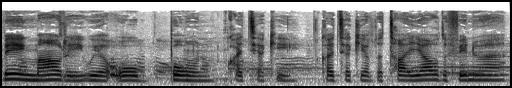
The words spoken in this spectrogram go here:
Being Maori, we are all born kaitiaki, kaitiaki of the taiao, the whenua,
